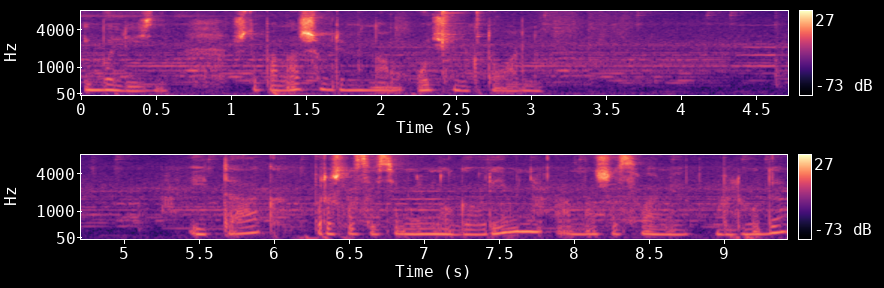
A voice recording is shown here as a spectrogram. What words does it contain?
и болезней, что по нашим временам очень актуально. Итак, прошло совсем немного времени, а наше с вами блюдо,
